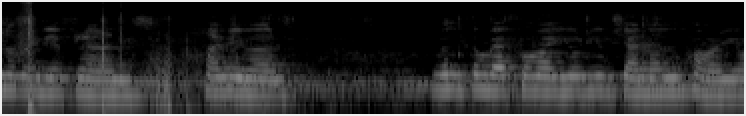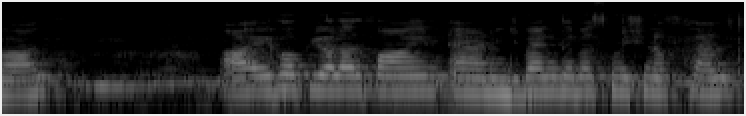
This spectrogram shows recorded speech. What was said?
hello my dear friends. Hi viewers welcome back to my youtube channel. How are you all? I hope you all are fine and enjoying the best condition of health.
